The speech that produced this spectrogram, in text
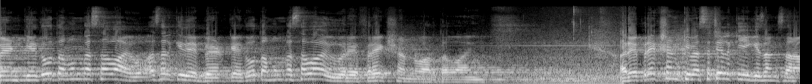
بینډ کېدو ته مونږه سوایو اصل کې د بینډ کېدو ته مونږه سوایو ریفریکشن ورته وایو ریفریکشن کې وسه چل کېږي څنګه سره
